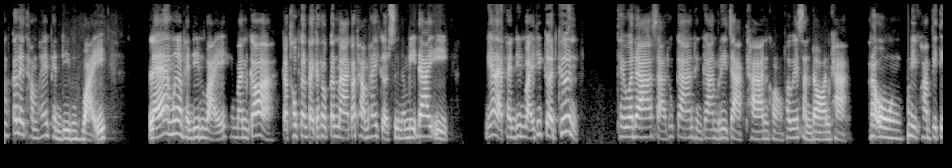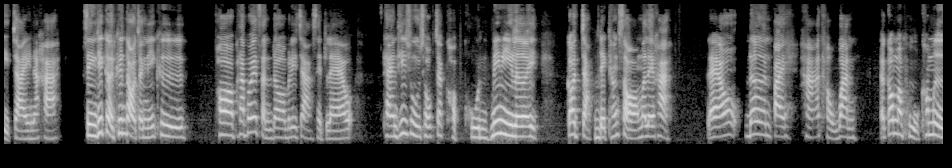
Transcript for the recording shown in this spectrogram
ำก็เลยทำให้แผ่นดินไหว และเมื่อแผ่นดินไหว มันก็กระทบกันไปกระทบกันมา ก็ทำให้เกิดสึนามิได้อีกนี่แหละแผ่นดินไหวที่เกิดขึ้น เทวดาสาธุการถึงการบริจาคทานของพระเวสสันดรค่ะ พระองค์มีความปิติใจนะคะ สิ่งที่เกิดขึ้นต่อจากนี้คือ พอพระเวสสันดรบริจาคเสร็จแล้ว แทนที่ชูชกจะขอบคุณไม่มีเลย ก็จับเด็กทั้งสองมาเลยค่ะ แล้วเดินไปหาเถาวัน แล้วก็มาผูกข้อมือ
